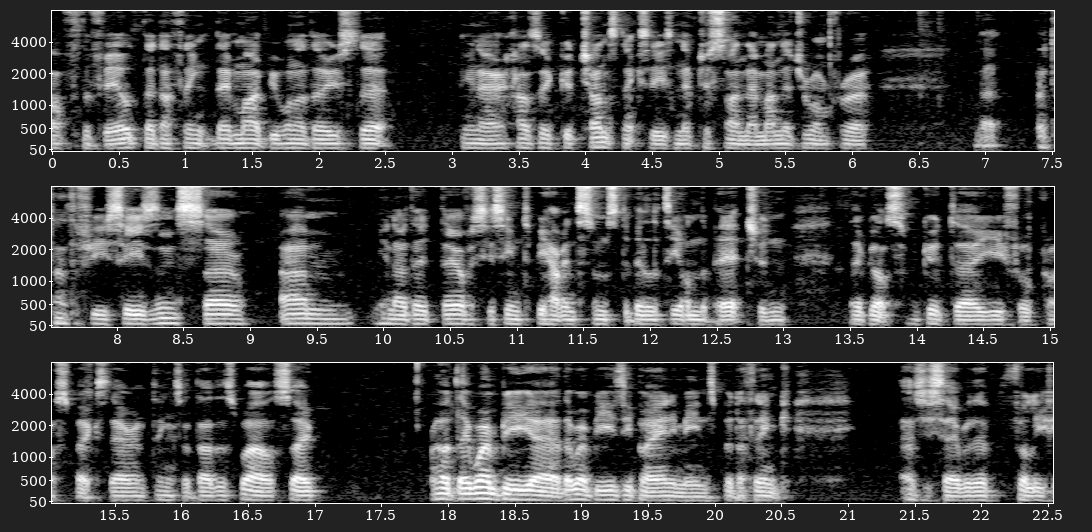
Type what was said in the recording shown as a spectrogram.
off the field, then I think they might be one of those that you know has a good chance next season. They've just signed their manager on for a, a, another few seasons, so um, you know they they obviously seem to be having some stability on the pitch, and they've got some good uh, youthful prospects there and things like that as well. So uh, they won't be uh, they won't be easy by any means, but I think, as you say, with a fully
